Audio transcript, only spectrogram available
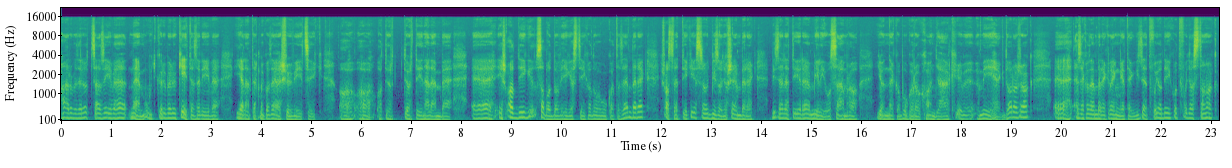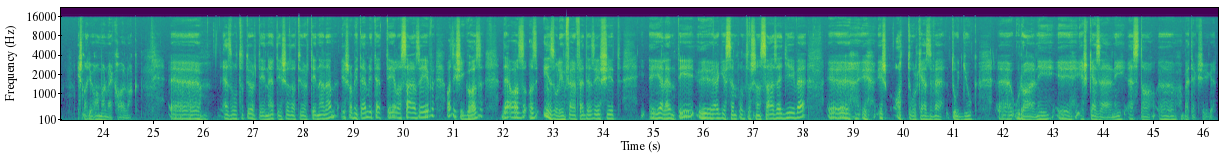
3500 éve, nem, úgy körülbelül 2000 éve jelentek meg az első vécék a, a, a történelembe, e, és addig szabadba végezték a dolgokat az emberek, és azt vették észre, hogy bizonyos emberek vizeletére millió számra jönnek a bogarak, hangyák, méhek, darazsak. E, ezek az emberek rengeteg vizet, folyadékot fogyasztanak, és nagyon hamar meghalnak. Ez volt a történet, és ez a történelem, és amit említettél, a száz év, az is igaz, de az az inzulin felfedezését jelenti, egészen pontosan 101 éve, és attól kezdve tudjuk uralni és kezelni ezt a betegséget.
